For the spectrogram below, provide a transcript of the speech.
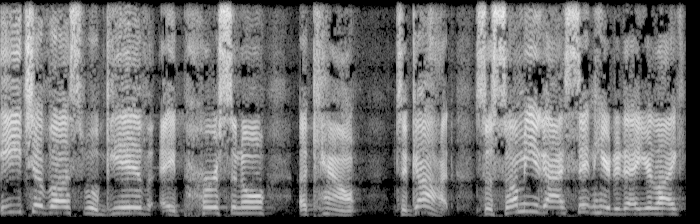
each of us will give a personal account to God. So some of you guys sitting here today, you're like,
